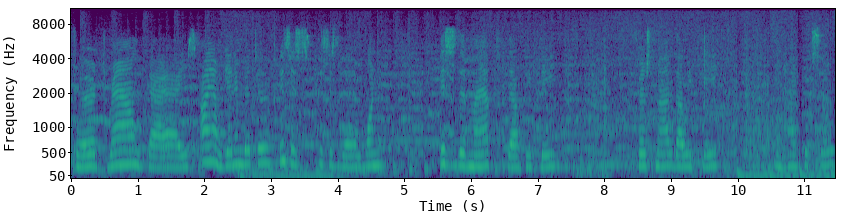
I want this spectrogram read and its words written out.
Third round, guys. I am getting better. This is this is the one. This is the map that we played. First map that we played in Hypixel.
